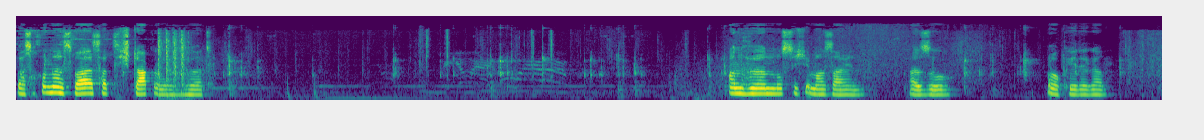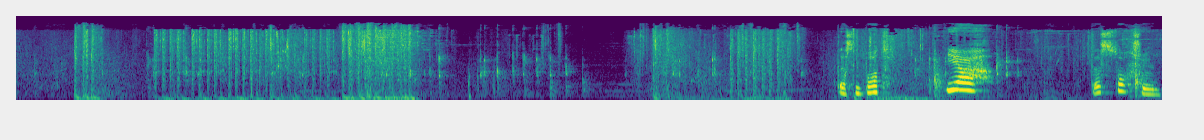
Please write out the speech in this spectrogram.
Was auch immer es war, es hat sich stark angehört. Anhören muss ich immer sein. Also. Okay, Digga. Das ist ein Bot. Ja. Das ist doch schön.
